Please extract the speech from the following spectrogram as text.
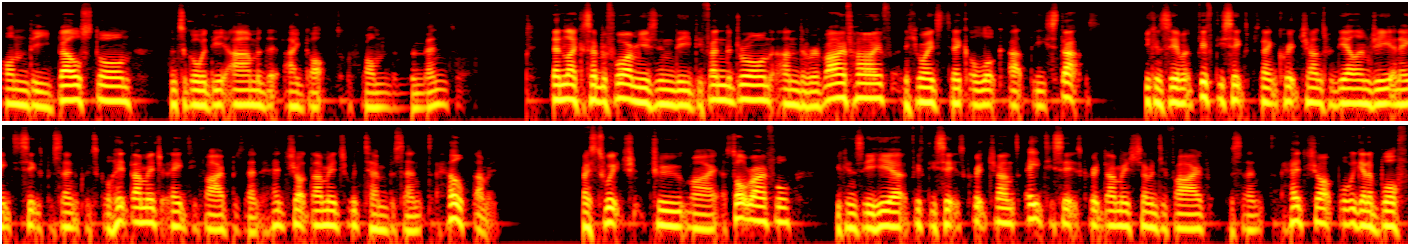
on the Belstone and to go with the armor that I got from the Memento. Then, like I said before, I'm using the Defender Drone and the Revive Hive. And if you wanted to take a look at the stats, you can see I'm at 56% crit chance with the LMG and 86% critical hit damage and 85% headshot damage with 10% health damage. If I switch to my assault rifle, you can see here 56 crit chance, 86 crit damage, 75% headshot, but we get a buff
